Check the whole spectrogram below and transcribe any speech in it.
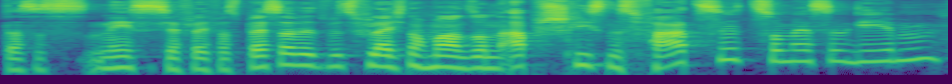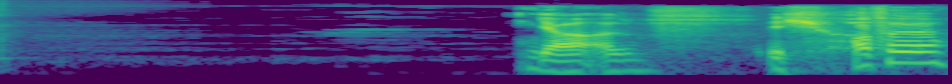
dass es nächstes Jahr vielleicht was besser wird. Willst du vielleicht noch mal so ein abschließendes Fazit zur Messe geben? Ja, also ich hoffe,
